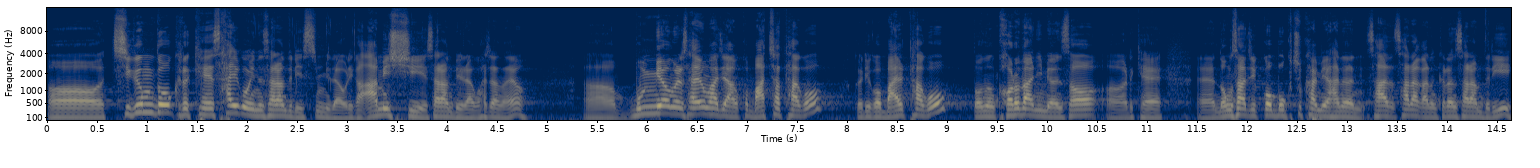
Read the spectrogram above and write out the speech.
어, 지금도 그렇게 살고 있는 사람들이 있습니다. 우리가 아미쉬 사람들이라고 하잖아요. 어, 문명을 사용하지 않고 마차 타고 그리고 말 타고 또는 걸어 다니면서 어, 이렇게 에, 농사 짓고 목축하며 하는 사, 살아가는 그런 사람들이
